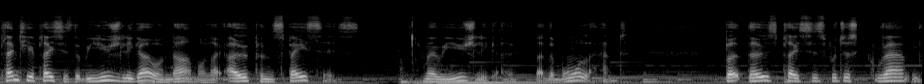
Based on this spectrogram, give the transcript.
plenty of places that we usually go on Dartmoor, like open spaces where we usually go, like the moorland. But those places were just ram-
